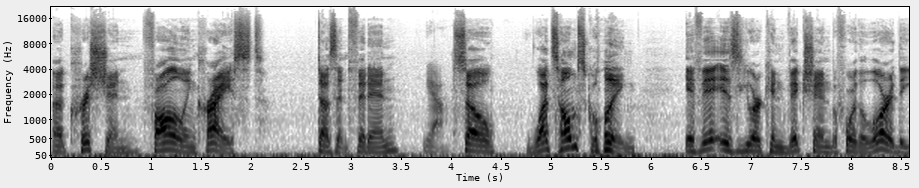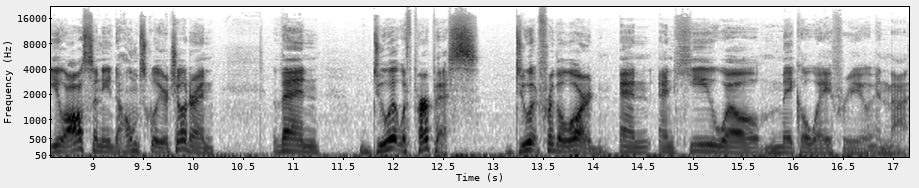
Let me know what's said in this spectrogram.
a christian following christ doesn't fit in Yeah. So, what's homeschooling? If it is your conviction before the Lord that you also need to homeschool your children, then do it with purpose. Do it for the Lord, and and He will make a way for you in mm-hmm. that.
